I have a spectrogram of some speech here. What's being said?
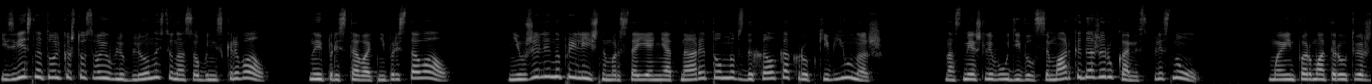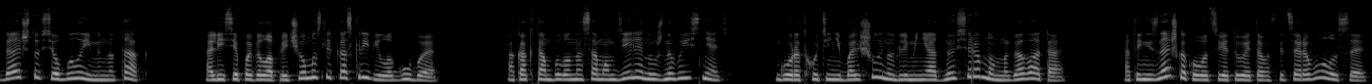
Известно только, что свою влюбленность он особо не скрывал, но и приставать не приставал. Неужели на приличном расстоянии от Нары томно вздыхал, как робкий юнош? Насмешливо удивился Марк и даже руками всплеснул. Мои информаторы утверждают, что все было именно так. Алисия повела плечом и слегка скривила губы. А как там было на самом деле, нужно выяснять. Город хоть и небольшой, но для меня одной все равно многовато. А ты не знаешь, какого цвета у этого офицера волосы?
